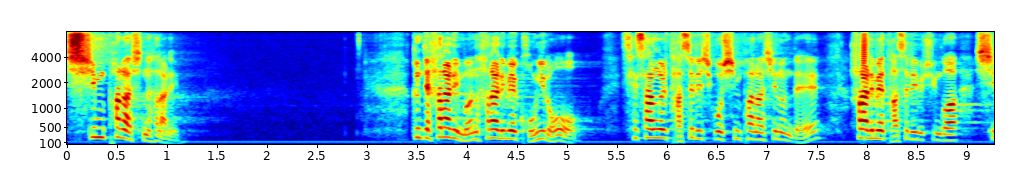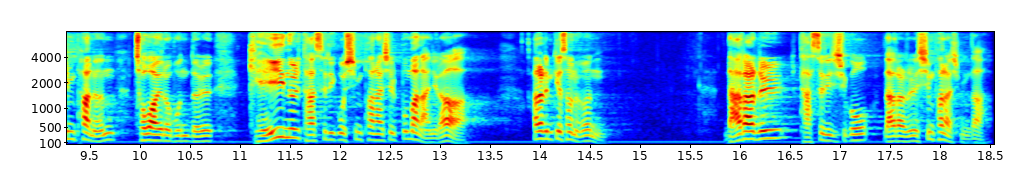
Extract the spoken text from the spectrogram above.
심판하시는 하나님. 근데 하나님은 하나님의 공의로 세상을 다스리시고 심판하시는데 하나님의 다스림과 심판은 저와 여러분들 개인을 다스리고 심판하실 뿐만 아니라 하나님께서는 나라를 다스리시고 나라를 심판하십니다.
